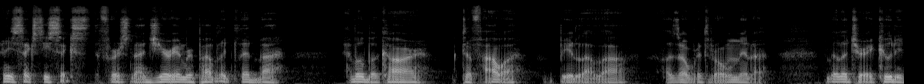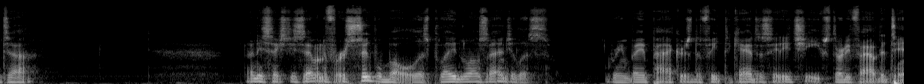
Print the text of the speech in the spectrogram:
1966, the first Nigerian republic, led by Abubakar Tafawa Balewa, was overthrown in a military coup d'etat. 1967, the first Super Bowl is played in Los Angeles. Green Bay Packers defeat the Kansas City Chiefs 35 to 10.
